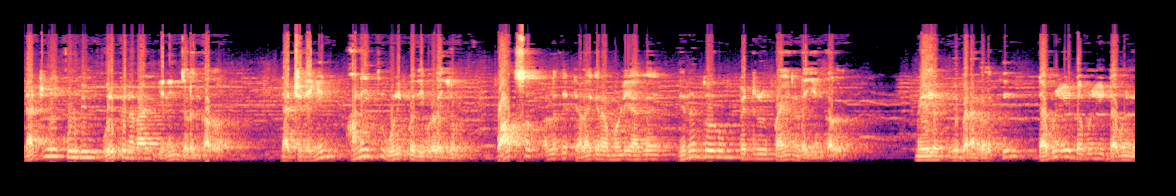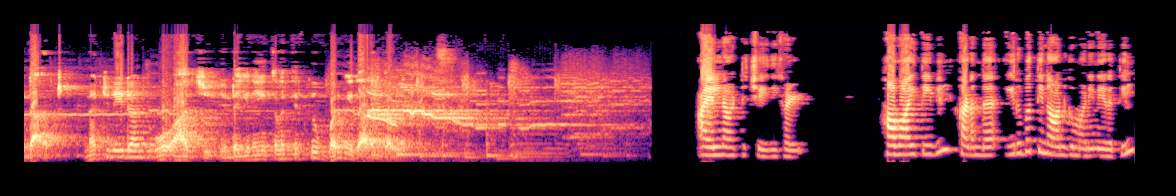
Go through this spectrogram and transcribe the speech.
நட்டினை குழுவில் உறுப்பினராக இணைந்திருங்கள். நச்சினையின் அனைத்து ஒளிப்பதிவுகளையும் வாட்ஸ்அப் அல்லது டெலகிராம் வழியாக தினந்தோறும் பெற்று பயனடையுங்கள். மேலும் விவரங்களுக்கு W W W dot dot ORG என்ற இணையதளத்திற்கு வருகை தாருங்கள். அயல்நாட்டுச் செய்திகள். ஹவாய் தீவில் கடந்த இருபத்தி நான்கு மணி நேரத்தில்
